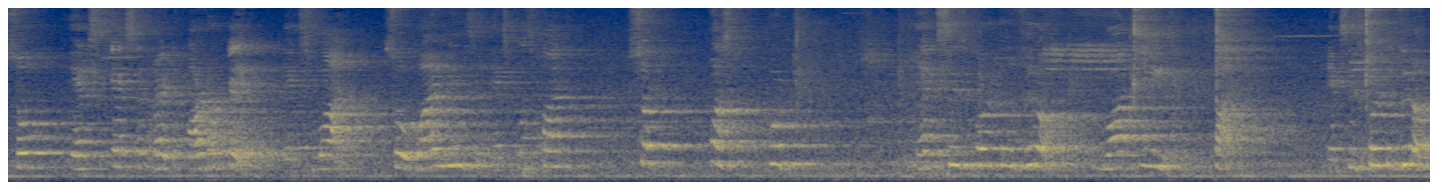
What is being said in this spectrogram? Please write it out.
So x, x, right, order pair, x, y. So y means x plus 5. So first put x is equal to 0, y is 5. x is equal to 0,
